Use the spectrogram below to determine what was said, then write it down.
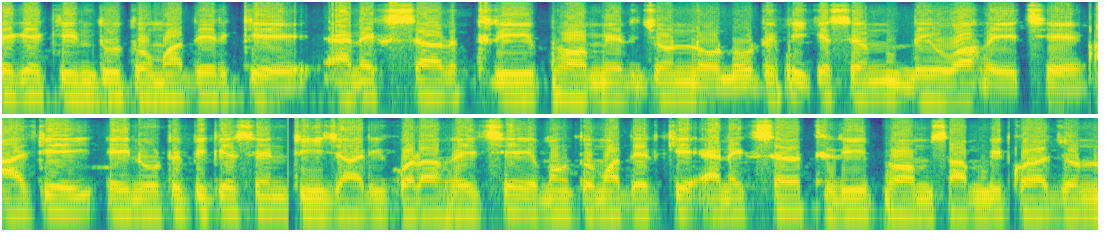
থেকে কিন্তু তোমাদেরকে অ্যানেক্সার থ্রি ফর্মের জন্য নোটিফিকেশন দেওয়া হয়েছে। আজকেই এই নোটিফিকেশনটি জারি করা হয়েছে এবং তোমাদেরকে অ্যানেক্সার থ্রি ফর্ম সাবমিট করার জন্য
